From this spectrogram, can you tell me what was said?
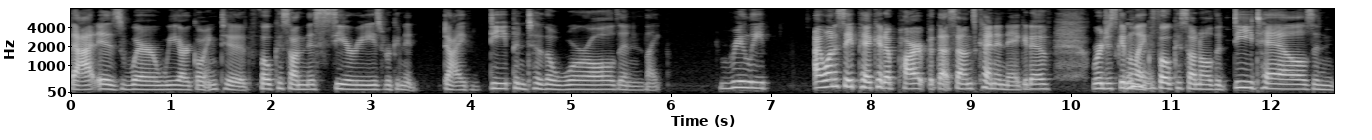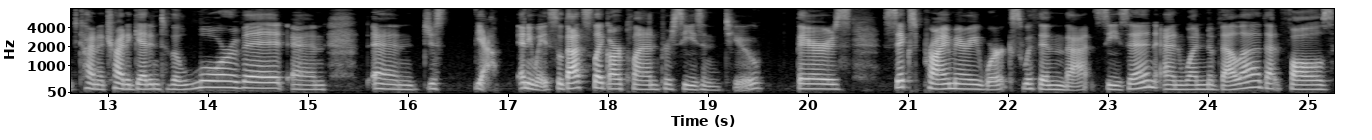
that is where we are going to focus on this series. We're going to dive deep into the world and like really I want to say pick it apart, but that sounds kind of negative. We're just going to mm-hmm. like focus on all the details and kind of try to get into the lore of it and and just yeah. Anyway, so that's like our plan for season 2. There's six primary works within that season and one novella that falls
